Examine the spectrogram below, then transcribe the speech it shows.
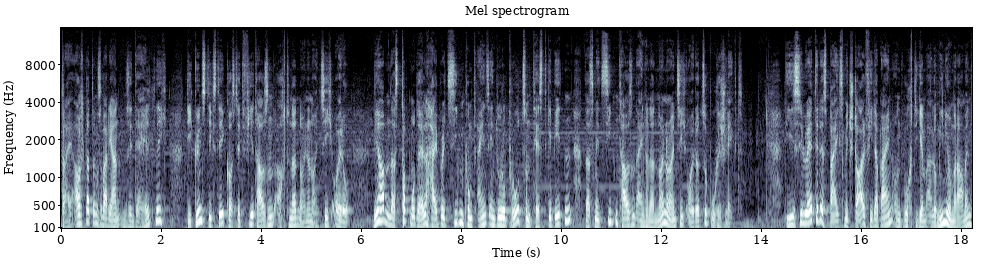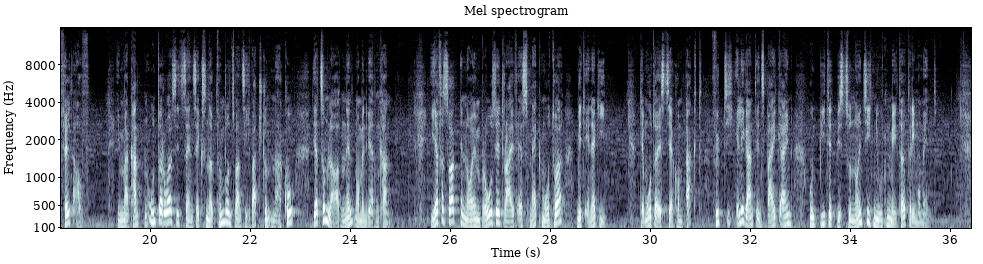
Drei Ausstattungsvarianten sind erhältlich, die günstigste kostet 4.899 Euro. Wir haben das Topmodell Hybrid 7.1 Enduro Pro zum Test gebeten, das mit 7.199 Euro zu Buche schlägt. Die Silhouette des Bikes mit Stahlfederbein und wuchtigem Aluminiumrahmen fällt auf. Im markanten Unterrohr sitzt ein 625 Wattstunden Akku, der zum Laden entnommen werden kann. Er versorgt den neuen Brose Drive S Mac Motor mit Energie. Der Motor ist sehr kompakt, fügt sich elegant ins Bike ein und bietet bis zu 90 Newtonmeter Drehmoment.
